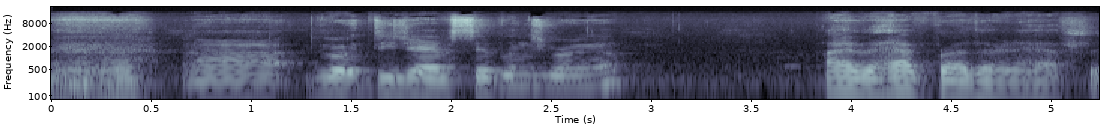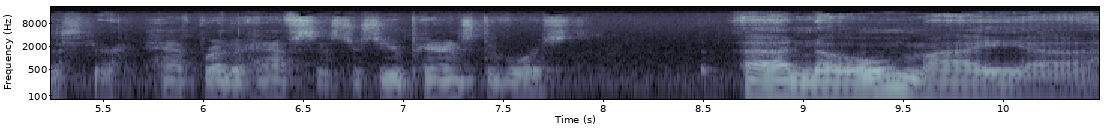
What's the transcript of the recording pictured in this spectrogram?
Uh-huh. uh, did you have siblings growing up? I have a half brother and a half sister. Half brother, half sister. So your parents divorced? Uh, no, my uh,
